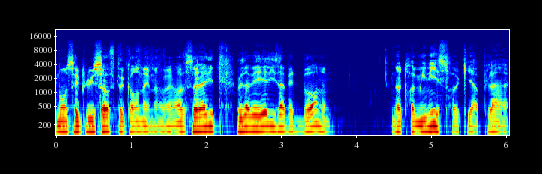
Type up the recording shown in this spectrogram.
Bon, c'est plus soft quand même. Hein. Cela dit, vous avez Elisabeth Borne, notre ministre qui a plein,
